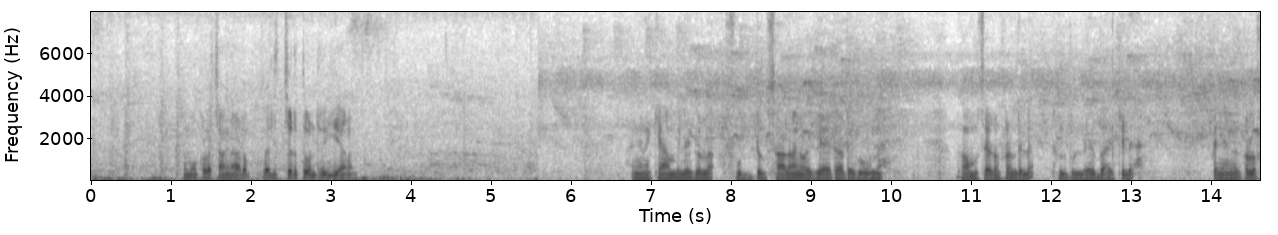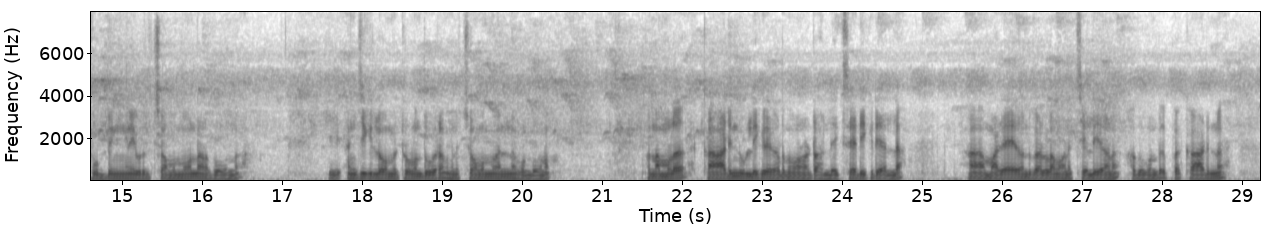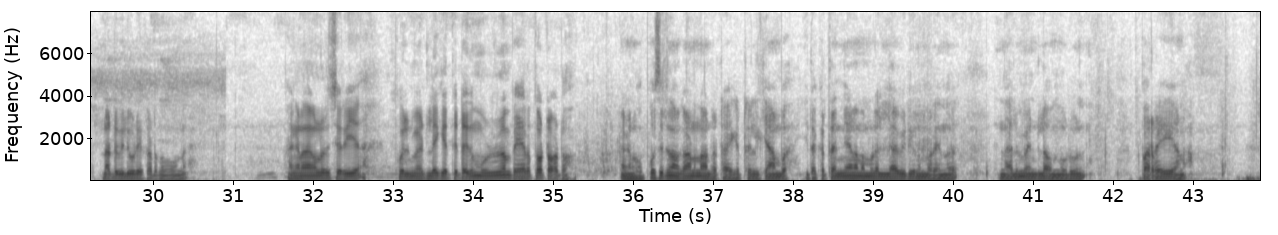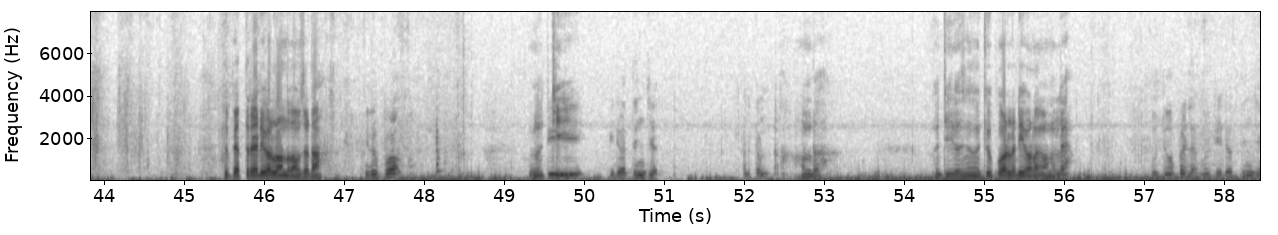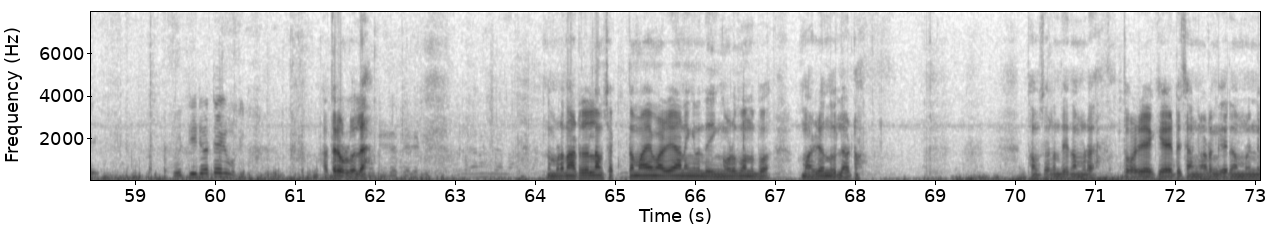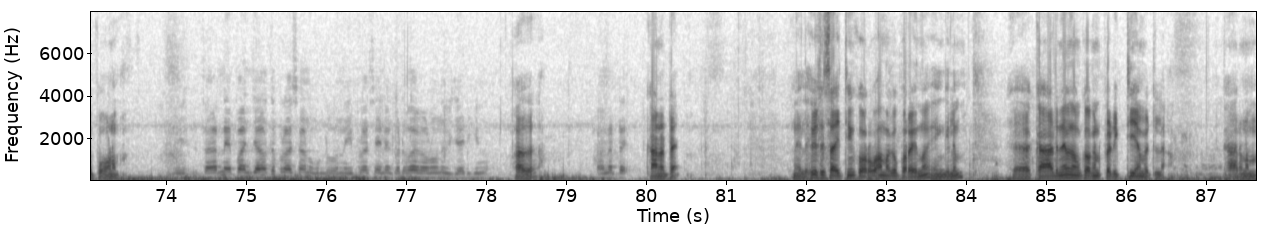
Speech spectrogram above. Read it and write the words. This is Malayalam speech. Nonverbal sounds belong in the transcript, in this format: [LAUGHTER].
നമുക്കുള്ള ചങ്ങാടം വലിച്ചെടുത്തുകൊണ്ടിരിക്കുകയാണ്. അങ്ങനെ ക്യാമ്പിലേക്കുള്ള ഫുഡും സാധനങ്ങളൊക്കെ ആയിട്ടാണ് പോകുന്നത് തോമസ് ചേട്ടൻ ഫ്രണ്ടിൽ രണ്ട് പിള്ളേർ ബാക്കിൽ. അപ്പം ഞങ്ങൾക്കുള്ള ഫുഡ് ഇങ്ങനെ ഇവിടുന്ന് ചുമന്നുകൊണ്ടാണ് പോകുന്നത്. ഈ അഞ്ച് കിലോമീറ്ററോളം ദൂരം ഇങ്ങനെ ചുമന്ന് തന്നെ കൊണ്ടുപോകണം. അപ്പം നമ്മൾ കാടിന്റെ ഉള്ളിൽ കൂടെ കടന്നു പോകണം കേട്ടോ. ലേക്ക് സൈഡിൽ കൂടെ അല്ല. മഴയായതുകൊണ്ട് മഴ ആയതുകൊണ്ട് വെള്ളമാണ് ചെളിയാണ്. അതുകൊണ്ട് ഇപ്പോൾ കാടിന് നടുവിലൂടെ കടന്നു പോകുന്നത് അങ്ങനെ ഞങ്ങളൊരു ചെറിയ പുൽമേട്ടിലേക്ക് എത്തിയിട്ട്. ഇത് മുഴുവൻ പേരത്തോട്ടം കേട്ടോ. അങ്ങനെ ഓപ്പോസിറ്റ് നമ്മൾ കാണുന്നതാണ് ടൈഗർ ട്രെയിൽ ക്യാമ്പ് ഇതൊക്കെ തന്നെയാണ് നമ്മൾ എല്ലാ വീടുകളും പറയുന്നത്. എന്നാലും വേണ്ടില്ല ഒന്നുകൂടി പറയുകയാണ്. ഇതിപ്പോൾ എത്ര അടി വെള്ളമുണ്ട് താമസേട്ടാ ഇതിപ്പോൾ നൂറ്റി ഇരുപത്തഞ്ച് അടുത്തുണ്ട്. ഉണ്ട്. നൂറ്റി ഇരുപത്തഞ്ച് നൂറ്റി മുപ്പത് അടി വെള്ളം കാണും അല്ലേ? നൂറ്റി മുപ്പതില്ല നൂറ്റി ഇരുപത്തഞ്ച് നൂറ്റി ഇരുപത്തേഴ് കൂട്ടി. അത്രേ ഉള്ളൂ അല്ലേ? നമ്മുടെ നാട്ടിലെല്ലാം ശക്തമായ മഴയാണെങ്കിലും എന്താ ഇങ്ങോട്ട് വന്നപ്പോൾ മഴയൊന്നുമില്ല കേട്ടോ. സംസാരം ദേ നമ്മുടെ തുഴയൊക്കെ ആയിട്ട് ചങ്ങാടം കയറി നമ്മൾ ഇനി പോകണം സാറിനെ ഇപ്പം അഞ്ചാമത്തെ പ്രാവശ്യമാണ് കൊണ്ടുപോകുന്നത്. ഈ പ്രാവശ്യം അതിനെ കടുവ കാണുമെന്ന് വിചാരിക്കുന്നു. അതെ. കാണട്ടെ. കാണട്ടെ. നിലവിൽ സൈറ്റിങ് കുറവാണെന്നൊക്കെ പറയുന്നു. എങ്കിലും കാടിനെ നമുക്ക് അങ്ങനെ പ്രഡിക്റ്റ് ചെയ്യാൻ പറ്റില്ല. കാരണം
